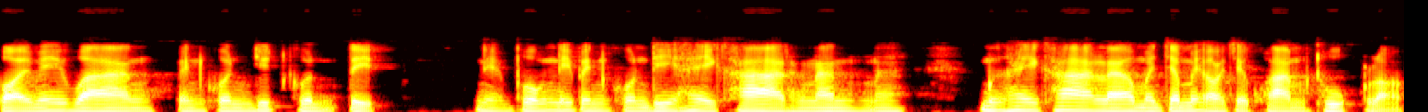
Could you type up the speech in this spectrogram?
ปล่อยไม่วาง เป็นคนยึดคนติด เนี่ยพวกนี้เป็นคนที่ให้ค่าทั้งนั้นนะ เมื่อให้ค่าแล้วมันจะไม่ออกจากความทุกข์หรอก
